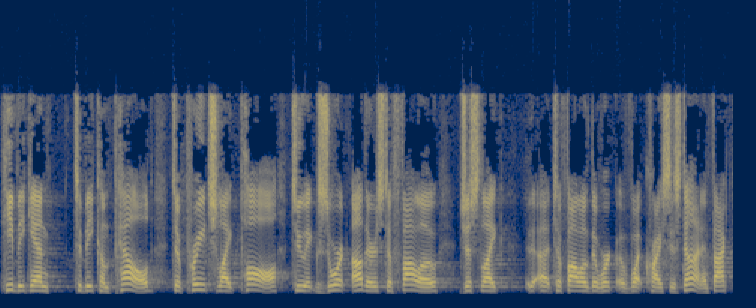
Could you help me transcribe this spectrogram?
he began to be compelled to preach like Paul, to exhort others to follow just like uh, to follow the work of what Christ has done. In fact,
